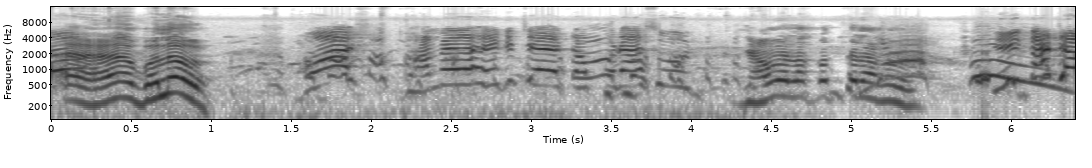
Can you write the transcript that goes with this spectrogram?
হ্যাঁ, হ্যাঁ বলো। বস ঝামেলা হয়ে গেছে টপরে আসুন। ঝামেলা করতে রাখো ঠিক আছে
